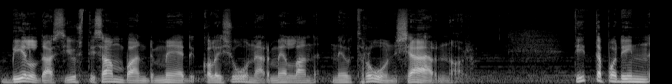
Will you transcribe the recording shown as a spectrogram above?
bildas just i samband med kollisioner mellan neutronkärnor. Titta på din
